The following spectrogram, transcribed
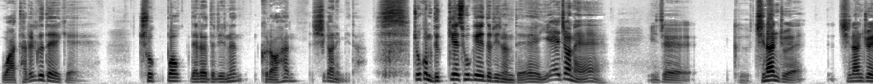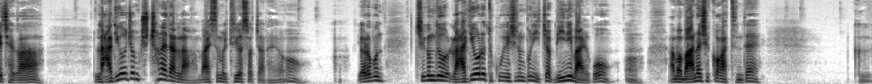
water를 그대에게 축복 내려드리는 그러한 시간입니다. 조금 늦게 소개해 드리는데 예전에 이제 그 지난주에 지난주에 제가 라디오 좀 추천해 달라 말씀을 드렸었잖아요. 어, 여러분 지금도 라디오로 듣고 계시는 분이 있죠. 미니 말고 어, 아마 많으실 것 같은데 그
